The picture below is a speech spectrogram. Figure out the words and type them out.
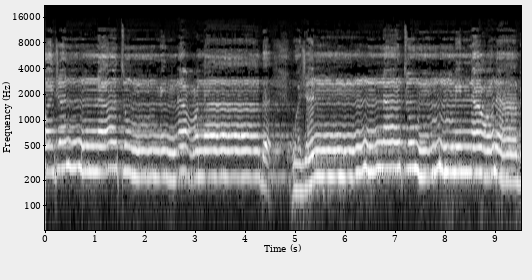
وجنات من أعناب. وجنات أعناب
